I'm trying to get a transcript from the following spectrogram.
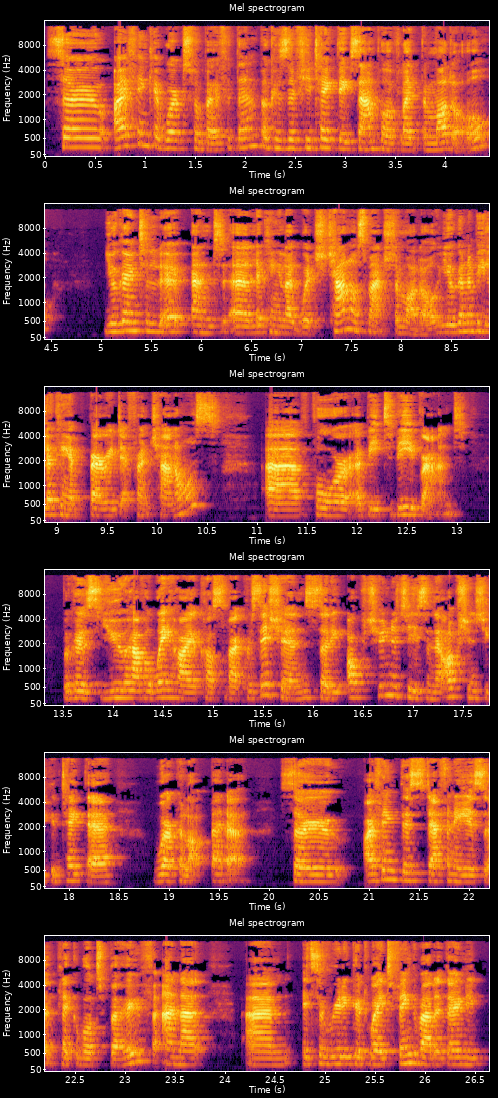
So I think it works for both of them because if you take the example of like the model, you're going to look and uh, looking like which channels match the model. You're going to be looking at very different channels uh, for a B2B brand because you have a way higher cost of acquisition. So the opportunities and the options you can take there work a lot better. So I think this definitely is applicable to both, and that um, it's a really good way to think about it. The only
